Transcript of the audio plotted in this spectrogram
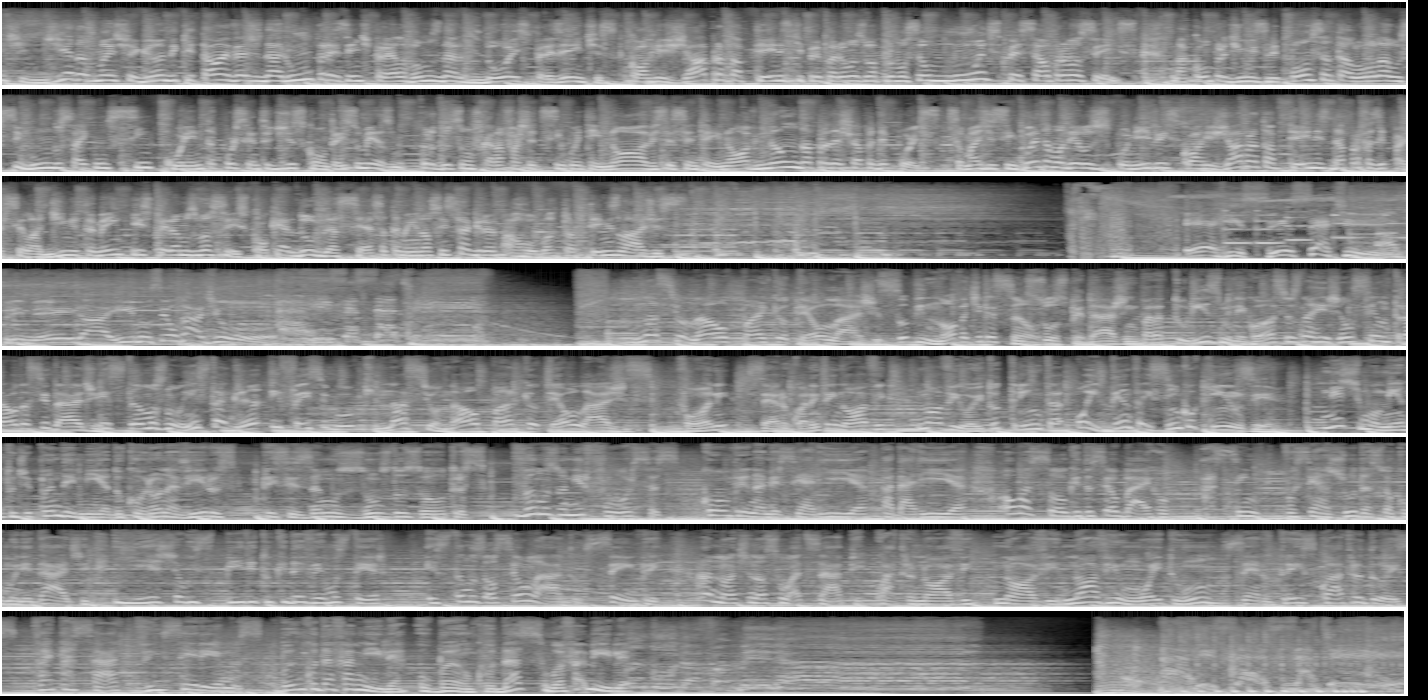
dia das mães chegando e que tal ao invés de dar um presente para ela, vamos dar dois presentes? Corre já para Top Tênis que preparamos uma promoção muito especial para vocês. Na compra de um Slipon Santa Lola, o segundo sai com 50% de desconto. É isso mesmo. Produtos vão ficar na faixa de 59, 69, não dá para deixar para depois. São mais de 50 modelos disponíveis. Corre já para Top Tênis, dá para fazer parceladinho também e esperamos vocês. Qualquer dúvida, acessa também o nosso Instagram, arroba Top Tênis Lages. RC7, a primeira aí no seu rádio. RC7. Nacional Parque Hotel Laje, sob nova direção. Sua hospedagem para turismo e negócios na região central da cidade. Estamos no Instagram e Facebook. Nacional Parque Hotel Lages. Fone 049 9830 8515. Neste momento de pandemia do coronavírus, precisamos uns dos outros. Vamos unir forças. Compre na mercearia, padaria ou açougue do seu bairro. Assim, você ajuda a sua comunidade e este é o espírito que devemos ter. Estamos ao seu lado, sempre. Anote nosso WhatsApp: 49991810342. Vai passar, venceremos. Banco da Família, o banco da sua família. Banco da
